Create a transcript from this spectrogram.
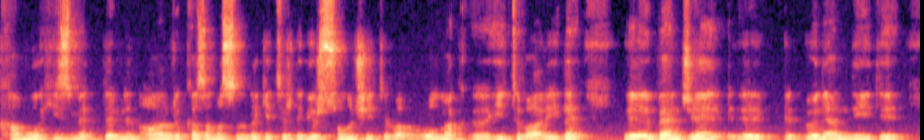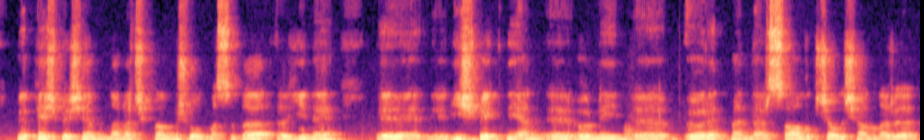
kamu hizmetlerinin ağırlık kazanmasının da getirdiği bir sonuç itibar olmak e, itibariyle e, bence e, önemliydi ve peş peşe bunların açıklanmış olması da e, yine e, iş bekleyen e, örneğin e, öğretmenler, sağlık çalışanları,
